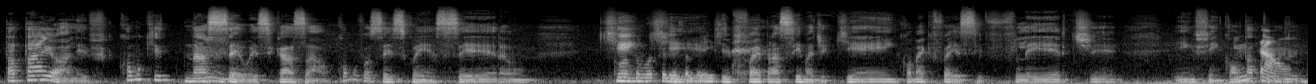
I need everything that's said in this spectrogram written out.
Tata e Olive, como que nasceu hum. esse casal? Como vocês se conheceram? Quem que, que foi pra cima de quem? Como é que foi esse flerte? Enfim, conta então, tudo.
